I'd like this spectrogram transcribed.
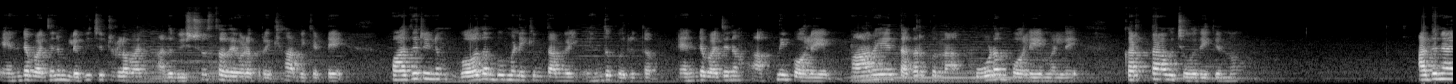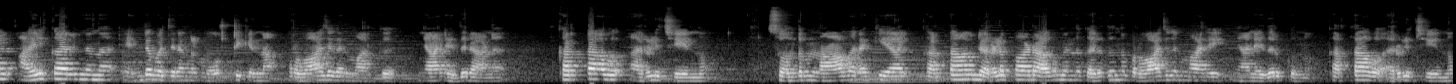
എന്റെ വചനം ലഭിച്ചിട്ടുള്ളവൻ അത് വിശ്വസ്തയോടെ പ്രഖ്യാപിക്കട്ടെ. പതിരിനും ഗോതമ്പ് മണിക്കും തമ്മിൽ എന്തു പൊരുത്തം? എന്റെ വചനം അഗ്നി പോലെയും പാറയെ തകർക്കുന്ന കൂടം പോലെയുമല്ലേ? കർത്താവ് ചോദിക്കുന്നു. അതിനാൽ അയൽക്കാരിൽ നിന്ന് എന്റെ വചനങ്ങൾ മോഷ്ടിക്കുന്ന പ്രവാചകന്മാർക്ക് ഞാൻ എതിരാണ്. കർത്താവ് അരുളി ചെയ്യുന്നു. സ്വന്തം നാവനക്കിയാൽ കർത്താവിന്റെ അരുളപ്പാടാകുമെന്ന് കരുതുന്ന പ്രവാചകന്മാരെ ഞാൻ എതിർക്കുന്നു. കർത്താവ് അരുളി ചെയ്യുന്നു.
